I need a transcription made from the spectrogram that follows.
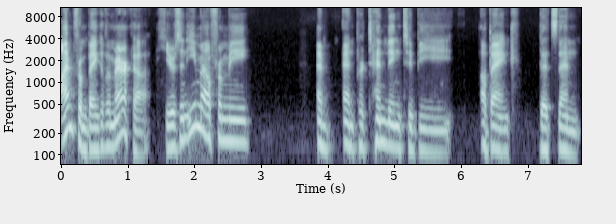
"I'm from Bank of America. Here's an email from me," and and pretending to be a bank that's then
